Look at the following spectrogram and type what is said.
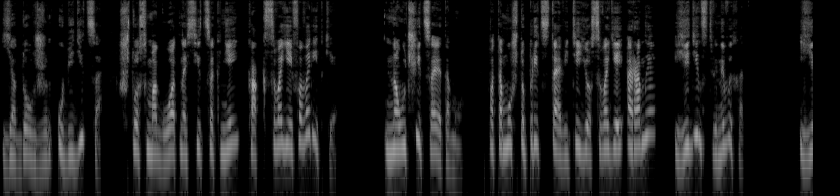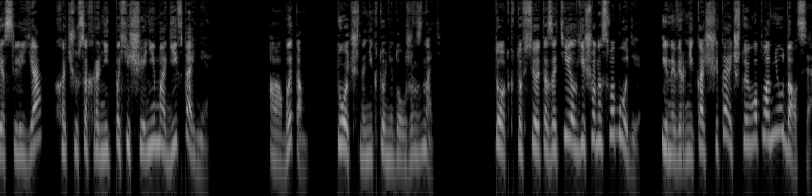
Я должен убедиться, что смогу относиться к ней как к своей фаворитке. Научиться этому, потому что представить ее своей Аране — единственный выход. Если я хочу сохранить похищение магии в тайне. А об этом точно никто не должен знать. Тот, кто все это затеял, еще на свободе и наверняка считает, что его план не удался,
